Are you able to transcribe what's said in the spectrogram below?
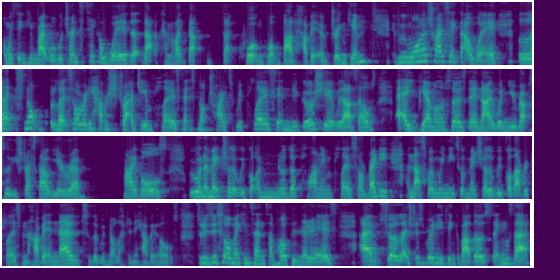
and we're thinking, right, well, we're trying to take away that, that kind of like that, that quote unquote bad habit of drinking if we want to try to take that away, let's not let's already have a strategy in place. Let's not try to replace it and negotiate with ourselves at 8 p.m. on a Thursday night when you're absolutely stressed out. You're um, eyeballs. We want to make sure that we've got another plan in place already. And that's when we need to have made sure that we've got that replacement habit in there so that we've not left any habit holes. So is this all making sense? I'm hoping that it is. Um, so let's just really think about those things there.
